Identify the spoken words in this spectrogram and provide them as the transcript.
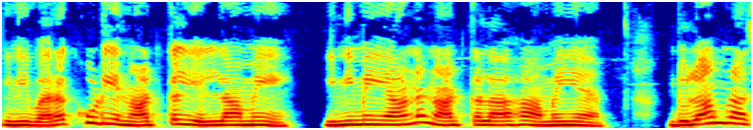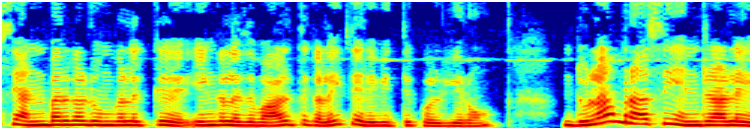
இனி வரக்கூடிய நாட்கள் எல்லாமே இனிமையான நாட்களாக அமைய துலாம் ராசி அன்பர்கள் உங்களுக்கு எங்களது வாழ்த்துக்களை தெரிவித்துக் கொள்கிறோம். துலாம் ராசி என்றாலே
